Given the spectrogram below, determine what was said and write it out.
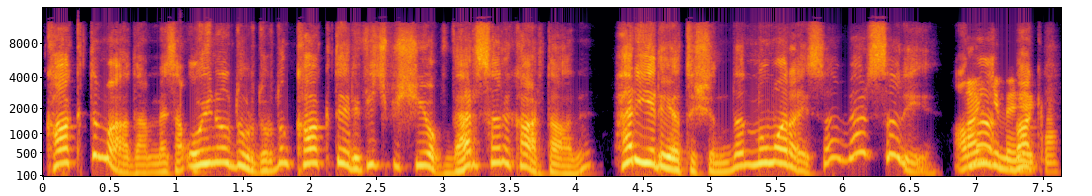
kalktı mı adam? Mesela oyunu durdurdun kalktı herif hiçbir şey yok. Ver sarı kart abi. Her yere yatışında numaraysa ver sarıyı. Ama Hangi MHK? Bak,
